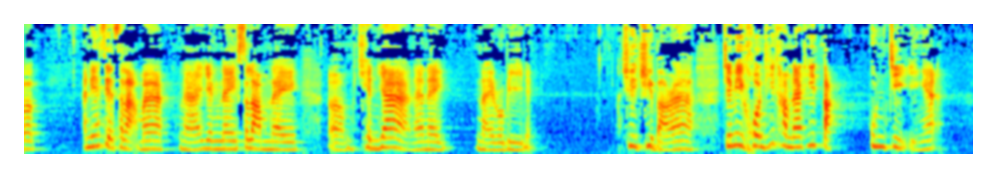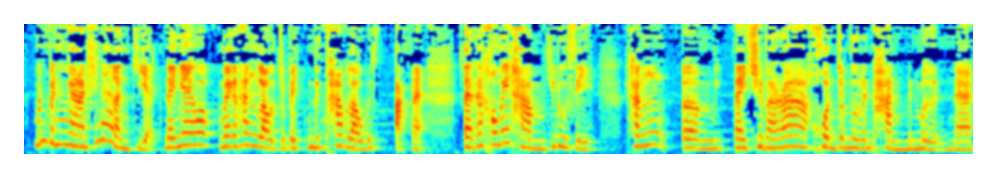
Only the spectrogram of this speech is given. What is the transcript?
แบบอันนี้เสียสละมากนะอย่างในสลัมในเคนยานะในไนโรบีเนี่ยชื่อคิบาร่าจะมีคนที่ทำหน้าที่ตักอุนจิอย่างเงี้ยมันเป็นงานที่น่ารังเกียจในแง่ว่าแม้กระทั่งเราจะไปนึกภาพเราไปตักเนี่ยแต่ถ้าเขาไม่ทำคิดดูสิ ทั้งในชิบาร่าคนจำนวนเป็นพันเป็นหมื่นนะ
